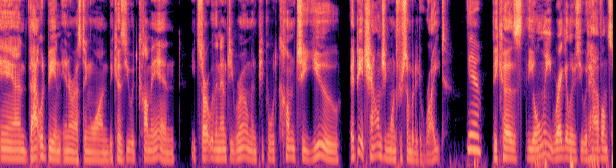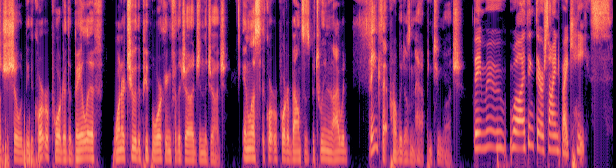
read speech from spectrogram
And that would be an interesting one because you would come in, you'd start with an empty room, and people would come to you. It'd be a challenging one for somebody to write Yeah. because the only regulars you would have on such a show would be the court reporter, the bailiff, one or two of the people working for the judge, and the judge. Unless the court reporter bounces between, and I would think that probably doesn't happen too much. They move. Well, I think they're assigned by case.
